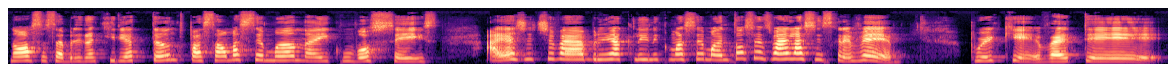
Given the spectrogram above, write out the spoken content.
Nossa, Sabrina, queria tanto passar uma semana aí com vocês. Aí a gente vai abrir a clínica uma semana. Então vocês vão lá se inscrever? Porque vai ter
